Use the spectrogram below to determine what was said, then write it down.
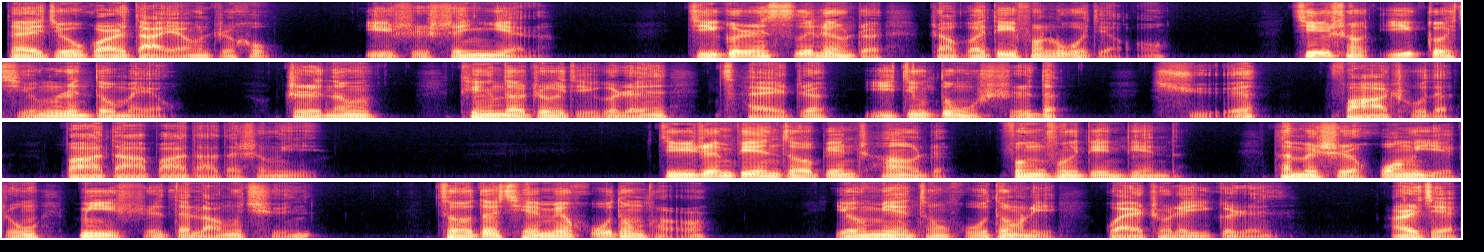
待酒馆打烊之后，已是深夜了。几个人思量着找个地方落脚，街上一个行人都没有，只能听到这几个人踩着已经冻实的雪发出的。吧嗒吧嗒的声音。几人边走边唱着，疯疯癫癫的。他们是荒野中觅食的狼群。走到前面胡同口，迎面从胡同里拐出来一个人，而且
